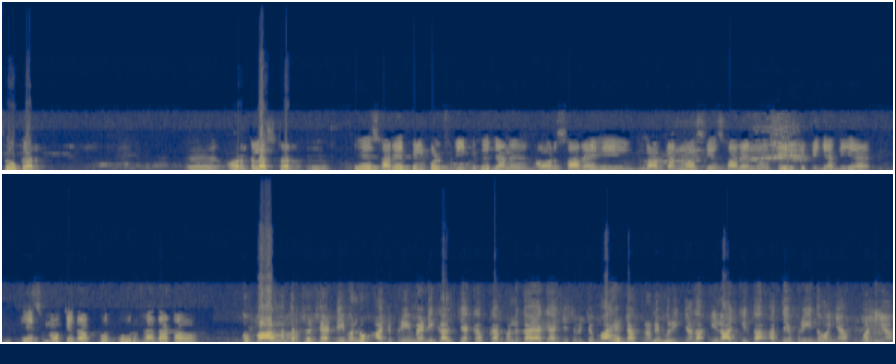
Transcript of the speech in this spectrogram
ਸ਼ੂਗਰ ਔਰ ਕਲਸਟਰ। ਇਹ ਸਾਰੇ ਬਿਲਕੁਲ ਫ੍ਰੀ ਕੀਤੇ ਜਾਣੇ ਔਰ ਸਾਰੇ ਹੀ ਇਲਾਕਾ ਨਿਵਾਸੀਆਂ ਸਾਰਿਆਂ ਨੂੰ ਅਪੀਲ ਕੀਤੀ ਜਾਂਦੀ ਹੈ ਇਸ ਮੌਕੇ ਦਾ ਭਰਪੂਰ ਫਾਇਦਾ ਉਠਾਓ। ਗੋਪਾਲ ਮੰਦਰ ਸੁਸਾਇਟੀ ਵੱਲੋਂ ਅੱਜ ਫ੍ਰੀ ਮੈਡੀਕਲ ਚੈੱਕਅਪ ਕੈਂਪ ਲਗਾਇਆ ਗਿਆ ਜਿਸ ਵਿੱਚ ਮਾਹਿਰ ਡਾਕਟਰਾਂ ਨੇ ਮਰੀਜ਼ਾਂ ਦਾ ਇਲਾਜ ਕੀਤਾ ਅਤੇ ਫ੍ਰੀ ਦਵਾਈਆਂ ਵੰਡੀਆਂ।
